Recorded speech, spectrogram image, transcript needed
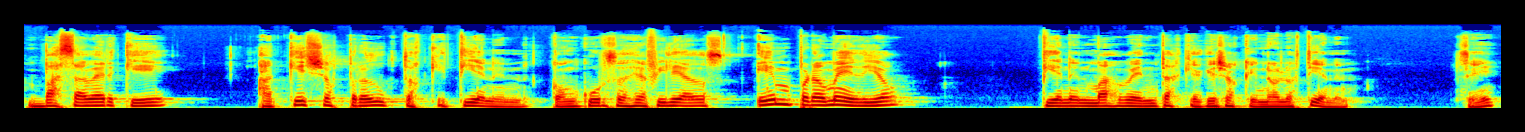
vas a ver que aquellos productos que tienen concursos de afiliados, en promedio, tienen más ventas que aquellos que no los tienen. ¿Sí?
